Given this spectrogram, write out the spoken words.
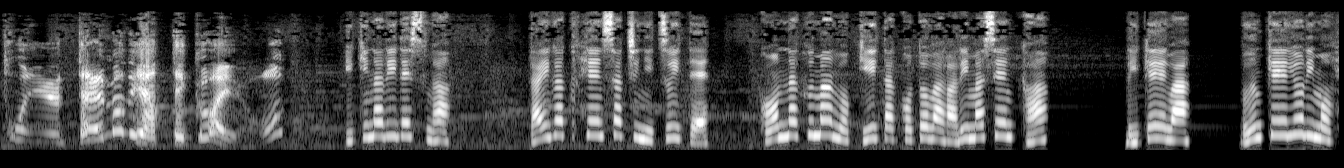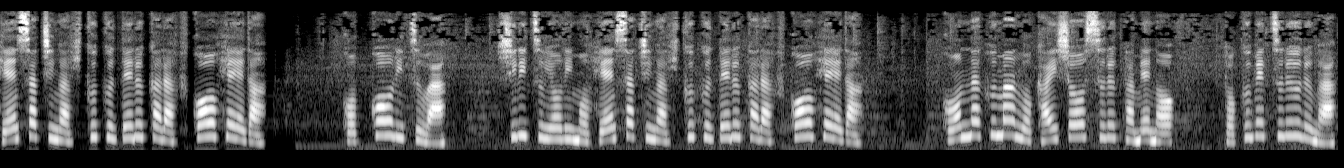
というテーマでやっていくわよいきなりですが、大学偏差値について、こんな不満を聞いたことはありませんか？理系は、文系よりも偏差値が低く出るから不公平だ。国公立は、私立よりも偏差値が低く出るから不公平だ。こんな不満を解消するための、特別ルールが、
